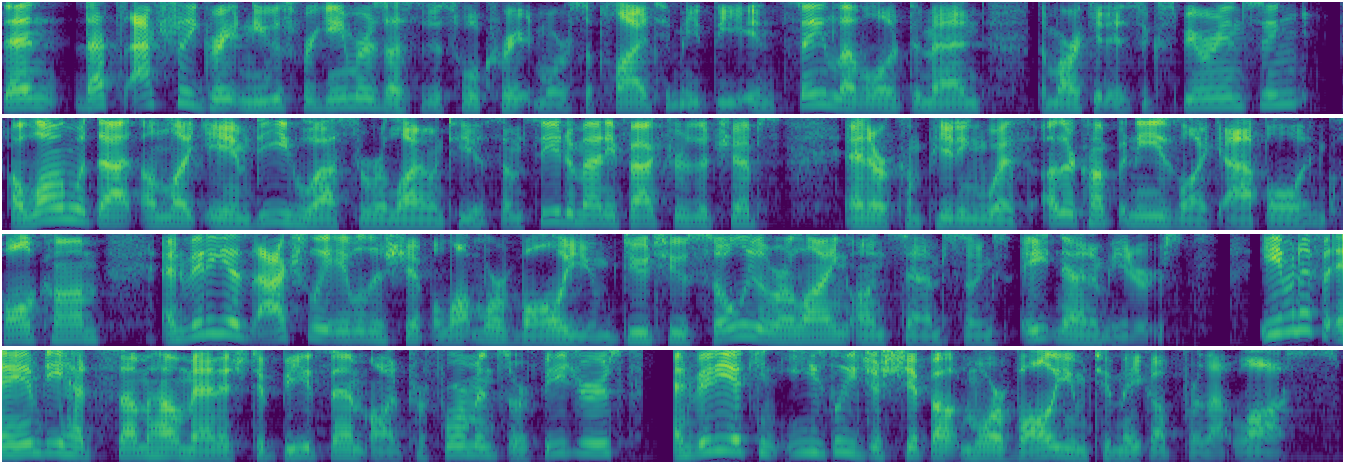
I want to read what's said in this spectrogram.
then that's actually great news for gamers as this will create more supply to meet the insane level of demand the market is experiencing. Along with that, unlike AMD, who has to rely on TSMC to manufacture the chips and are competing with other companies like Apple and Qualcomm, Nvidia is actually able to ship a lot more volume due to solely relying on Samsung's 8 nanometers. Even if AMD had somehow managed to beat them on performance or features, Nvidia can easily just ship out more volume to make up for that loss.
